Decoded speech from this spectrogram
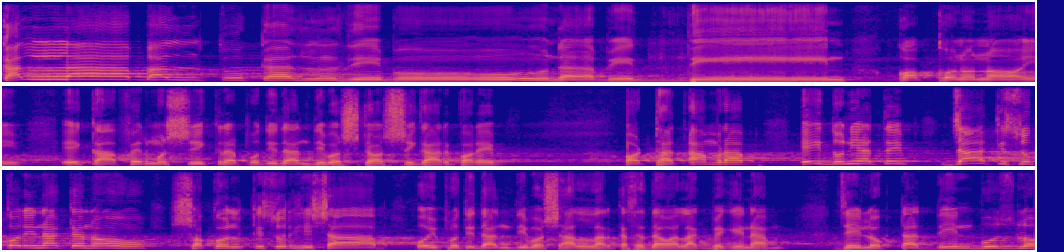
কাল্লা বাল তুকাযযিবুনা বিদ্দিন। কখনো নয়, এ কাফের মুশরিকরা প্রতিদান দিবসকে অস্বীকার করে। অর্থাৎ আমরা এই দুনিয়াতে যা কিছু করি না কেন, সকল কিছুর হিসাব ওই প্রতিদান দিবস আল্লাহর কাছে দেওয়া লাগবে কিনা? যেই লোকটা দিন বুঝলো,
